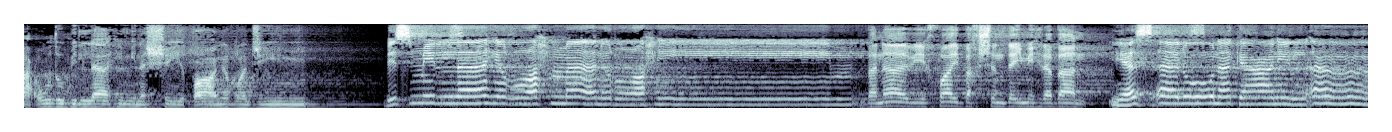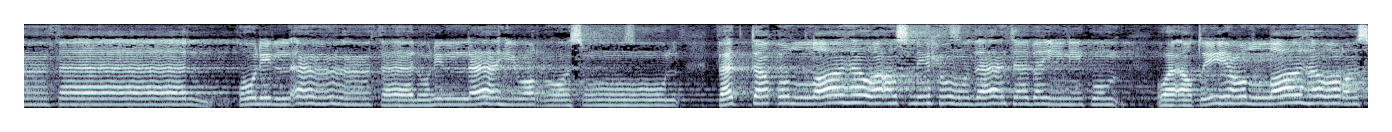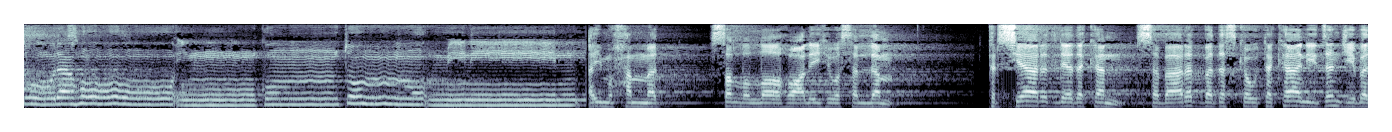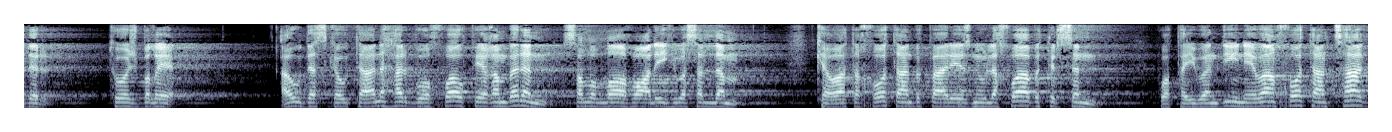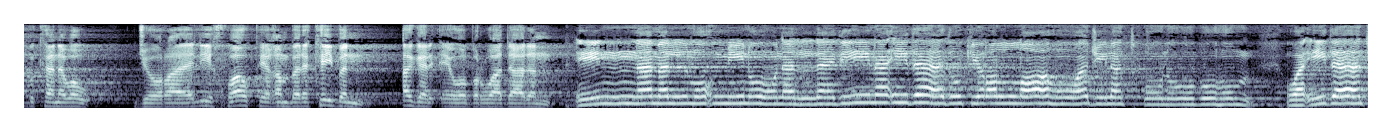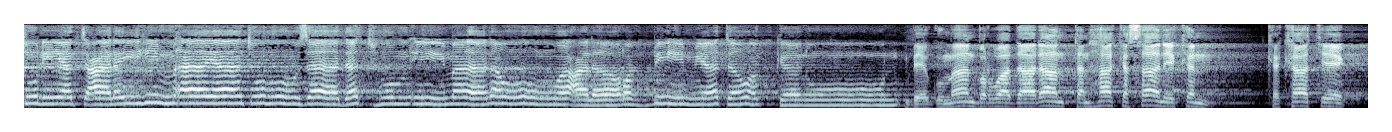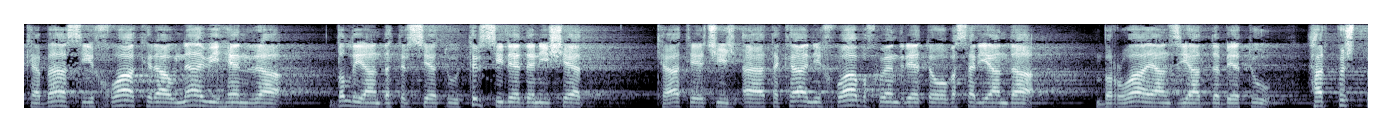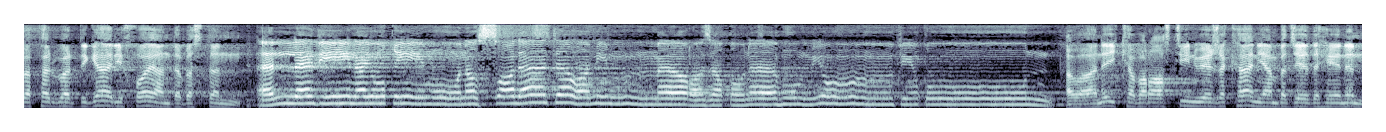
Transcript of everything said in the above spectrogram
أعوذ بالله من الشيطان الرجيم. بسم الله الرحمن الرحيم. بناوي خواي بخشندي مهربان. يسألونك عن الأنفال. قل الأنفال لله والرسول. فاتقوا الله وأصلحوا ذات بينكم. وأطيعوا الله ورسوله إن كنتم مؤمنين. أي محمد صلى الله عليه وسلم پرسیارت لێ دەکەن سەبارەت بە دەستکەوتەکانی جەنجی بەدر تۆش بڵێ ئەو دەستکەوتانە هەر بۆ خوا الله عليه وسلم کەواتە خۆتان بپارێزن و لەخوا بترسن و پەیوەندی نێوان خۆتان چاک بکەنەوە جۆڕایەلی خوا و پێغەمبەرەکەی بن ئەگەر ئێوە بڕوادارن. إنما المؤمنون الذين إذا ذكر الله وجلت قلوبهم وإذا تليت عليهم آياته زادتهم إيمانا وعلى ربهم يتوكلون. بێگومان بڕواداران تەنها کەسانێکن کە کاتێک کە باسی خوا دڵیان دەترسێت و ترسی لێ دەنیشێت. کاتێکیش ئاتەکانی خوا بخوێندرێتەوە بەسەریاندا بڕوایان زیاد دەبێت و هر پشت بە پەروەردگاری خۆیان دەبەستن. الذين يقيمون الصلاة ومما رزقناهم ينفقون. ئەوانەی کە بەڕاستی نوێژەکانیان بەجێ دەهێنن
